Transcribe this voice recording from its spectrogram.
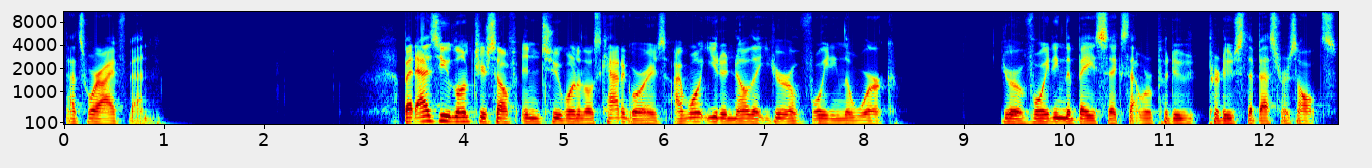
That's where I've been. But as you lumped yourself into one of those categories, I want you to know that you're avoiding the work. You're avoiding the basics that will produ- produce the best results.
